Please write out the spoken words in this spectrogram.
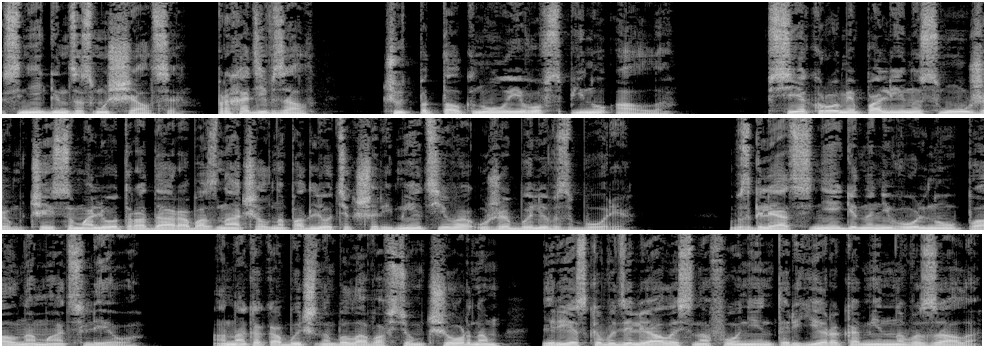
Снегин засмущался. «Проходи в зал». Чуть подтолкнула его в спину Алла. Все, кроме Полины с мужем, чей самолет радар обозначил на подлете к Шереметьево, уже были в сборе. Взгляд Снегина невольно упал на мать Лео. Она, как обычно, была во всем черном и резко выделялась на фоне интерьера каминного зала,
